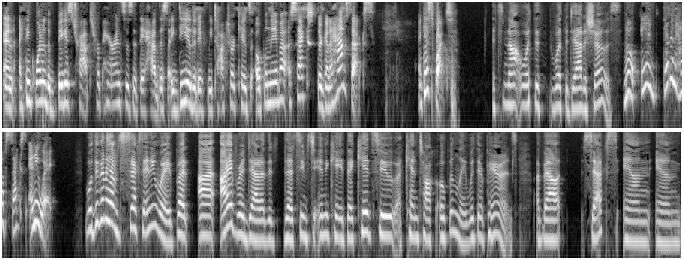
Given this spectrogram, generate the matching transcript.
And I think one of the biggest traps for parents is that they have this idea that if we talk to our kids openly about sex, they're going to have sex. And guess what? It's not what the what the data shows. No, and they're going to have sex anyway. Well, they're going to have sex anyway, but I, I've read data that, that seems to indicate that kids who can talk openly with their parents about sex and and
